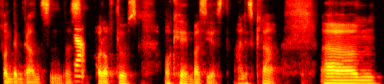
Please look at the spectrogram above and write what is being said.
von dem Ganzen, das ja. worauf du es okay basierst. Alles klar. Ähm,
